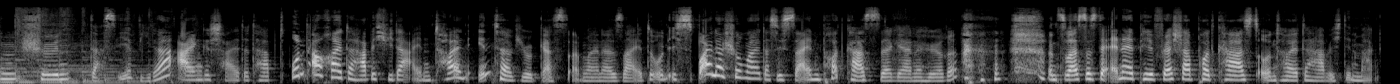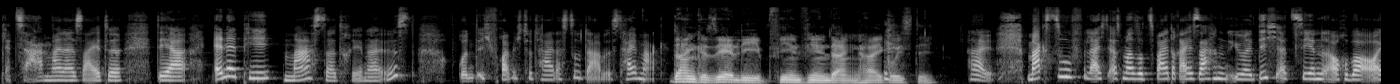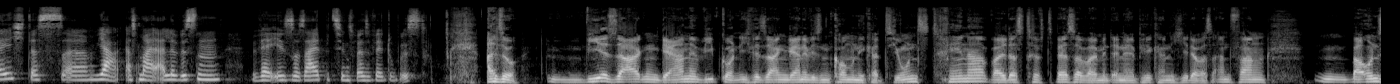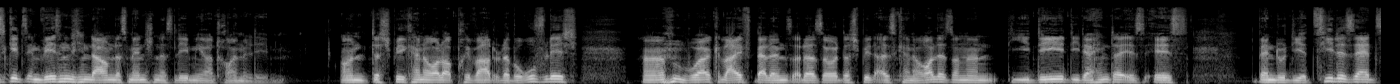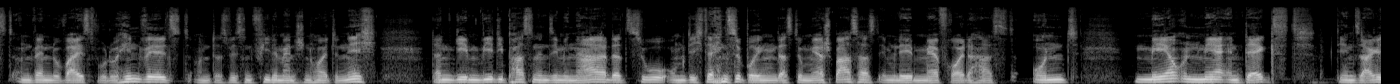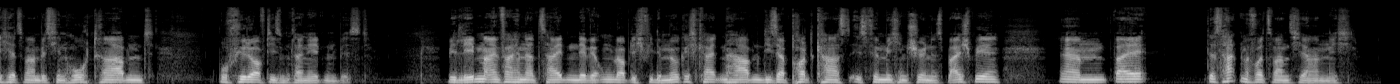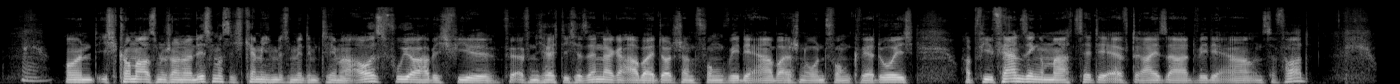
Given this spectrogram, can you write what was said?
Lieben, schön, dass ihr wieder eingeschaltet habt. Und auch heute habe ich wieder einen tollen Interviewgast an meiner Seite. Und ich spoiler schon mal, dass ich seinen Podcast sehr gerne höre. Und zwar ist das der NLP Fresher Podcast. Und heute habe ich den Marc Plätzer an meiner Seite, der NLP Mastertrainer ist. Und ich freue mich total, dass du da bist. Hi Marc. Danke, sehr lieb. Vielen, vielen Dank. Hi, grüß dich. Hi. Magst du vielleicht erstmal so zwei, drei Sachen über dich erzählen und auch über euch, dass äh, ja erstmal alle wissen, wer ihr so seid, beziehungsweise wer du bist? Also, wir sagen gerne, Wiebke und ich, wir sagen gerne, wir sind Kommunikationstrainer, weil das trifft's besser, weil mit NLP kann nicht jeder was anfangen. Bei uns geht's im Wesentlichen darum, dass Menschen das Leben ihrer Träume leben. Und das spielt keine Rolle, ob privat oder beruflich ähm, Work-Life-Balance oder so, das spielt alles keine Rolle, sondern die Idee, die dahinter ist, ist, wenn du dir Ziele setzt und wenn du weißt, wo du hin willst, und das wissen viele Menschen heute nicht, dann geben wir die passenden Seminare dazu, um dich dahin zu bringen, dass du mehr Spaß hast im Leben, mehr Freude hast und mehr und mehr entdeckst, den sage ich jetzt mal ein bisschen hochtrabend, wofür du auf diesem Planeten bist. Wir leben einfach in einer Zeit, in der wir unglaublich viele Möglichkeiten haben. Dieser Podcast ist für mich ein schönes Beispiel, ähm, weil das hatten wir vor 20 Jahren nicht. Ja. Und ich komme aus dem Journalismus, ich kenne mich ein bisschen mit dem Thema aus. Früher habe ich viel für öffentlich-rechtliche Sender gearbeitet, Deutschlandfunk, WDR, Bayerischen Rundfunk, quer durch. Habe viel Fernsehen gemacht, ZDF, Dreisat, WDR und so fort.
